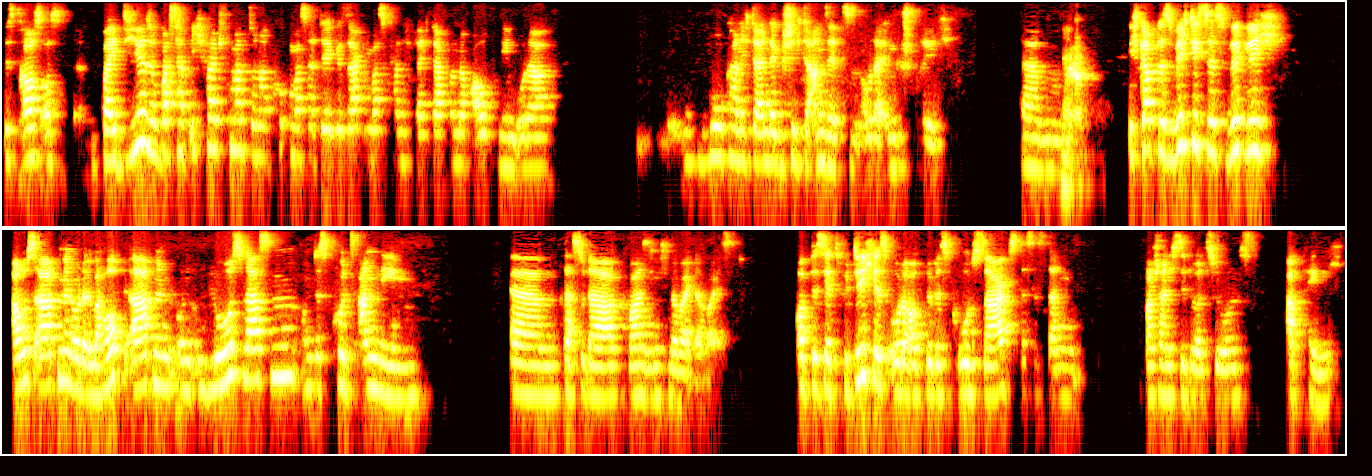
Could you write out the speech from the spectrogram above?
bist raus aus bei dir, so was habe ich falsch gemacht, sondern gucken, was hat der gesagt und was kann ich vielleicht davon noch aufnehmen oder wo kann ich da in der Geschichte ansetzen oder im Gespräch. Ähm, ja. Ich glaube, das Wichtigste ist wirklich ausatmen oder überhaupt atmen und, und loslassen und das kurz annehmen, ähm, dass du da quasi nicht mehr weiter weißt. Ob das jetzt für dich ist oder ob du das groß sagst, das ist dann wahrscheinlich situationsabhängig.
